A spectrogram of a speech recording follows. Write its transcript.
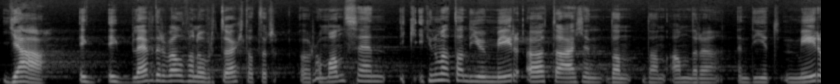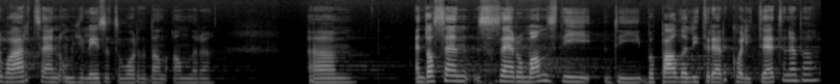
ja, ik, ik blijf er wel van overtuigd dat er romans zijn. Ik, ik noem dat dan die je meer uitdagen dan, dan anderen. En die het meer waard zijn om gelezen te worden dan anderen. Ehm, en dat zijn, zijn romans die, die bepaalde literaire kwaliteiten hebben,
